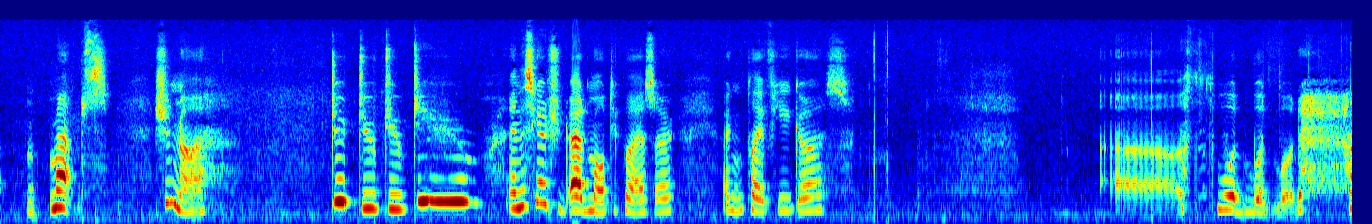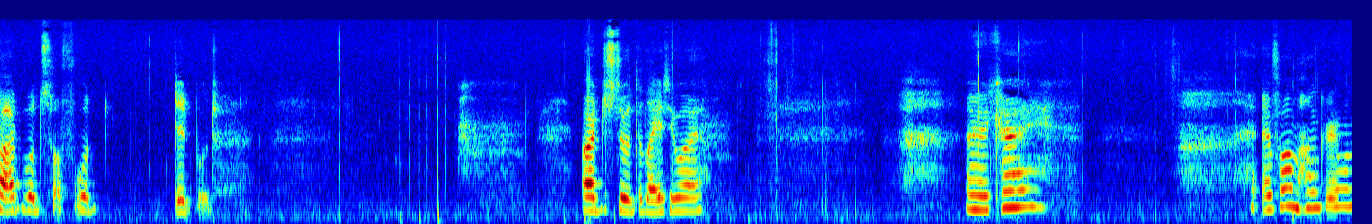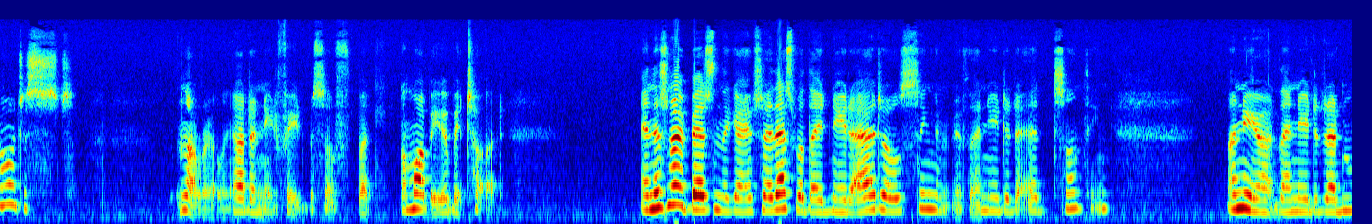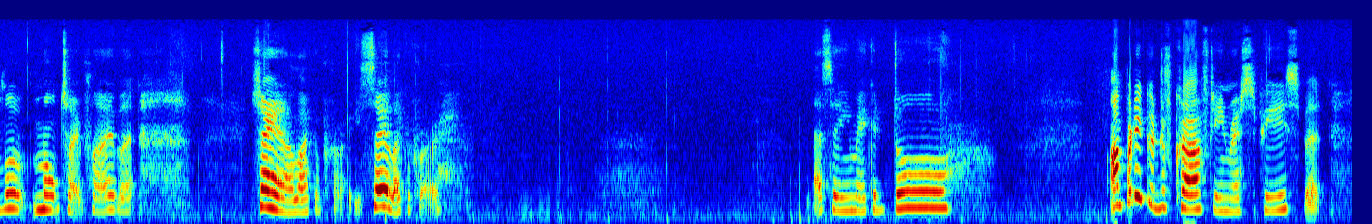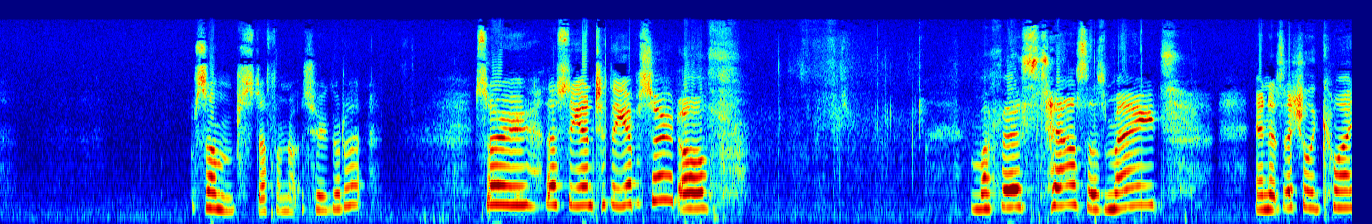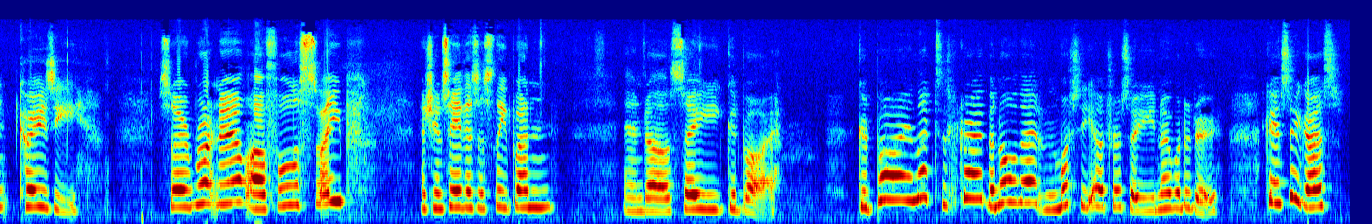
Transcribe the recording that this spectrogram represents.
maps, shouldn't I? Do do do do. And this game should add multiplayer, so I can play it for you guys. Uh, wood, wood, wood, hardwood, softwood, deadwood. I just do it the lazy way. Okay. If I'm hungry, well, I'll just not really. I don't need to feed myself, but I might be a bit tired. And there's no beds in the game, so that's what they'd need to add. I was thinking if they needed to add something. I knew they needed to add multiplayer, but saying I like a pro. You say like a pro. That's how you make a door. I'm pretty good with crafting recipes, but some stuff I'm not too good at. So that's the end to the episode of my first house was made and it's actually quite cozy. So right now I'll fall asleep. As you can see there's a sleep button and I'll say goodbye. Goodbye, like, subscribe and all that and watch the outro so you know what to do. Okay, see you guys.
